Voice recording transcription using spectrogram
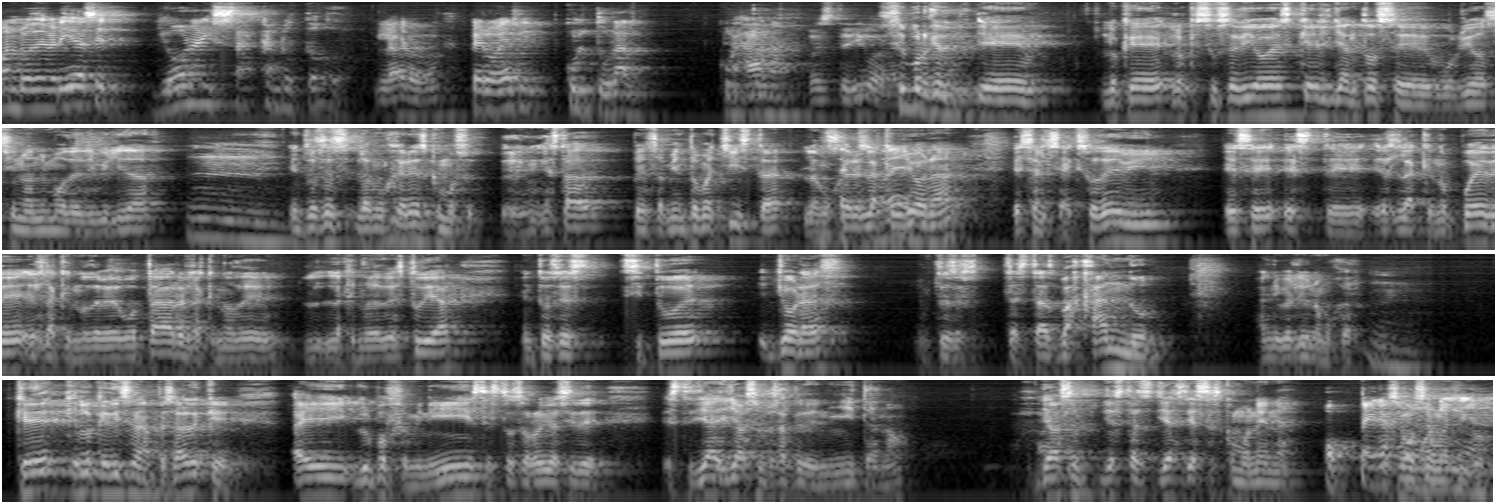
Cuando debería decir, llora y sácalo todo. Claro. Pero es cultural. Ajá, pues te digo. Sí, porque eh, lo, que, lo que sucedió es que el llanto se volvió sinónimo de debilidad. Mm. Entonces, las mujeres, como en este pensamiento machista, la mujer es la que llora, es el sexo débil, ese, este, es la que no puede, es la que no debe votar, es la que no, debe, la que no debe estudiar. Entonces, si tú lloras, entonces te estás bajando a nivel de una mujer. Mm. ¿Qué, ¿Qué, es lo que dicen? A pesar de que hay grupos feministas, estos rollos así de, este, ya, ya vas a empezar de niñita, ¿no? Ya, vas ya, estás, ya, ya, estás como nena. O pegas como niña.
